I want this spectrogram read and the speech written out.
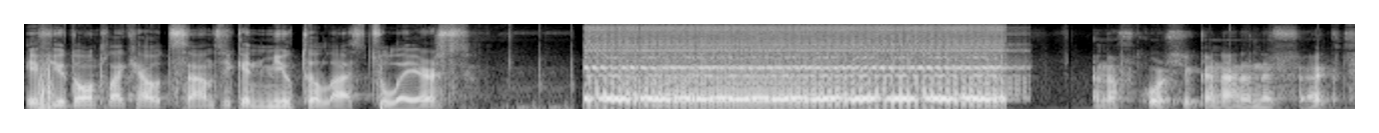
If you don't like how it sounds you can mute the last two layers. And of course you can add an effect.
